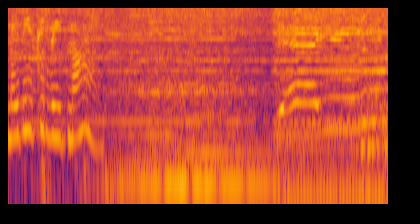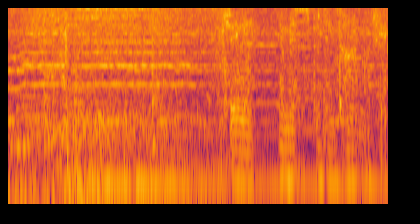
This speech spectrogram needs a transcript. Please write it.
maybe you could read mine. Dare you Jamie, I miss spending time with you.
